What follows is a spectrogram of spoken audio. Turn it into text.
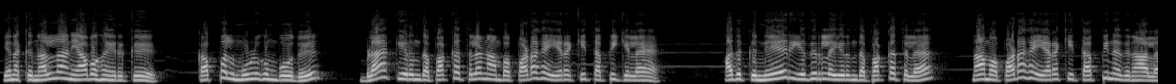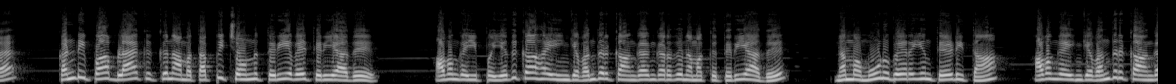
எனக்கு நல்லா ஞாபகம் இருக்கு. கப்பல் முழுகும் போது பிளாக் இருந்த பக்கத்தில் நாம் படகை இறக்கி தப்பிக்கல. அதுக்கு நேர் எதிரில் இருந்த பக்கத்தில் நாம் படகை இறக்கி தப்பினதுனால கண்டிப்பாக பிளாக்குக்கு நாம் தப்பிச்சோன்னு தெரியவே தெரியாது. அவங்க இப்போ எதுக்காக இங்கே வந்திருக்காங்கங்கிறது நமக்கு தெரியாது. நம்ம மூணு பேரையும் தேடித்தான் அவங்க இங்க வந்திருக்காங்க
